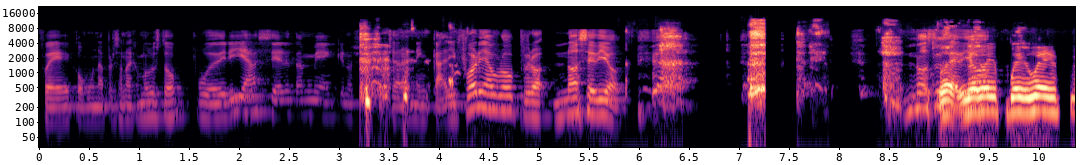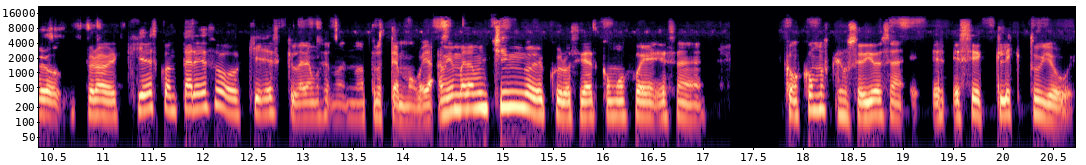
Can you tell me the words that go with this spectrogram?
Fue como una persona que me gustó. Podría ser también que nos escucharan en California, bro, pero no se dio. no sucedió. güey, güey, güey, pero, pero a ver, ¿quieres contar eso o quieres que lo haremos en, en otro tema, güey? A mí me da un chingo de curiosidad cómo fue esa, cómo, cómo es que sucedió esa, e- ese clic tuyo, güey.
